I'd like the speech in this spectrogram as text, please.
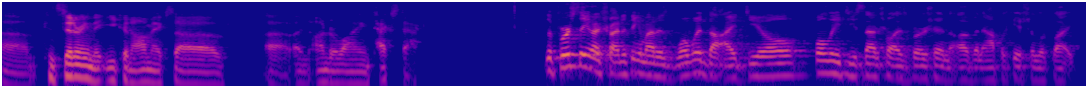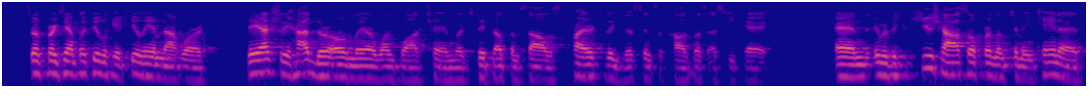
um, considering the economics of uh, an underlying tech stack? The first thing I try to think about is what would the ideal fully decentralized version of an application look like? So, for example, if you look at Helium Network, they actually had their own layer one blockchain, which they built themselves prior to the existence of Cosmos SDK. And it was a huge hassle for them to maintain it.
